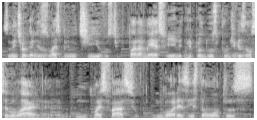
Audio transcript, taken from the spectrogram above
Somente organismos mais primitivos, tipo paramécio, ele reproduz por divisão celular, né? É muito mais fácil. Embora existam outros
